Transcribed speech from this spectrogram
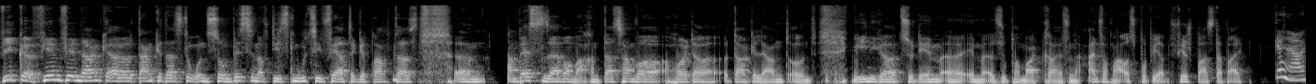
Wiebke, vielen, vielen Dank. Äh, danke, dass du uns so ein bisschen auf die Smoothie-Fährte gebracht hast. Ähm, am besten selber machen. Das haben wir heute da gelernt und weniger zu dem äh, im Supermarkt greifen. Einfach mal ausprobieren. Viel Spaß dabei. Genau.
